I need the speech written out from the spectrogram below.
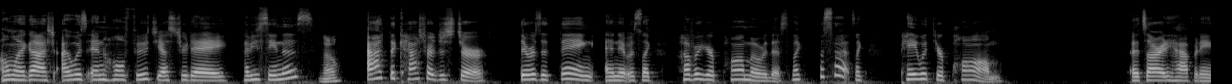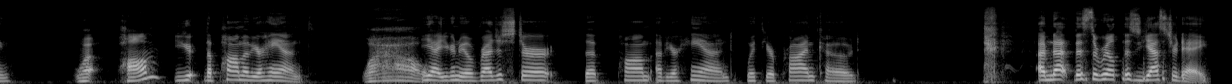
Oh my gosh, I was in Whole Foods yesterday. Have you seen this? No. At the cash register, there was a thing, and it was like, hover your palm over this. I'm like, what's that? It's like, pay with your palm. It's already happening. What? Palm? You, the palm of your hand. Wow. Yeah, you're gonna be able to register the palm of your hand with your Prime code. I'm not. This is the real. This is yesterday.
